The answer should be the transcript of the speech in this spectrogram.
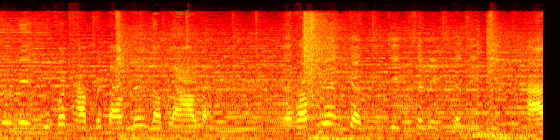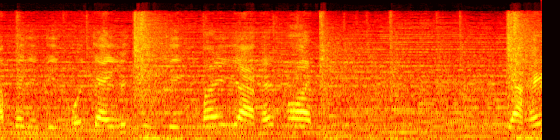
นู่นนี่กูก็ทำไปตามเรื่องตำราวแหละแต่ถ้าเพื่อนกันจริงๆสนิทกันจริงๆถามกันจริงๆหัวใจลึกจริง ๆ ไม่อยากให้ผ่อนอยากให้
